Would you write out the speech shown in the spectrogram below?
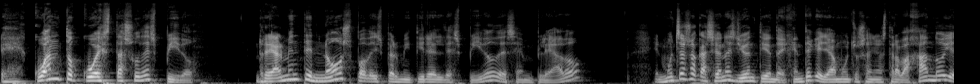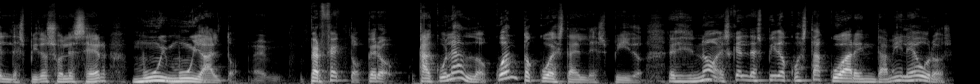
eh, ¿cuánto cuesta su despido? ¿Realmente no os podéis permitir el despido de ese empleado? En muchas ocasiones yo entiendo, hay gente que lleva muchos años trabajando y el despido suele ser muy, muy alto. Eh, perfecto, pero calculadlo, ¿cuánto cuesta el despido? Es decir, no, es que el despido cuesta 40.000 euros.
